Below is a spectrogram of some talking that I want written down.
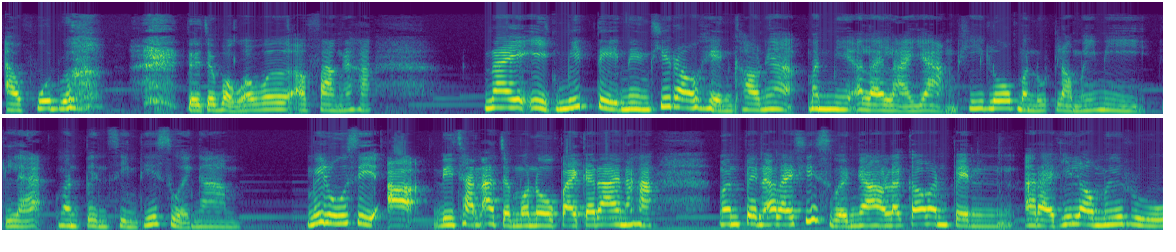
เอาพูดว่าเดี๋ยวจะบอกว่าเวอร์เอาฟังนะคะ ในอีกมิติหนึ่งที่เราเห็นเขาเนี่ยมันมีอะไรหลายอย่างที่โลกมนุษย์เราไม่มี และมันเป็นสิ่งที่สวยงาม ไม่รู้สิอะดิฉันอาจจะโมโนไปก็ได้นะคะ มันเป็นอะไรที่สวยงามแล้วก็มันเป็นอะไรที่เราไม่รู้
